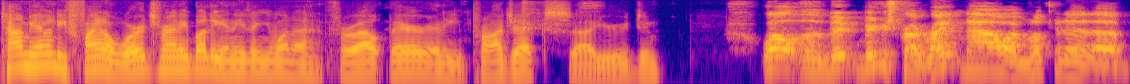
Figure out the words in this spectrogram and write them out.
Thom, you have any final words for anybody? Anything you want to throw out there? Any projects uh, you're doing? Well, the big, biggest project right now, I'm looking at a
